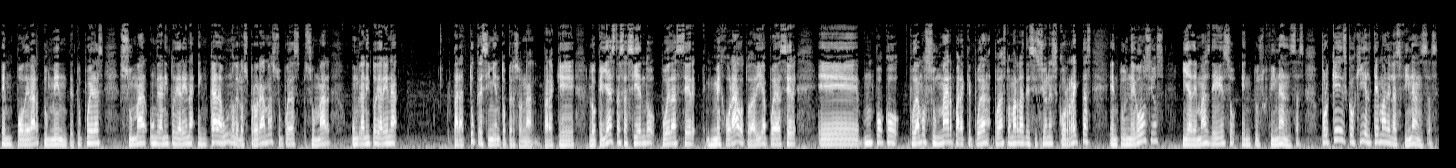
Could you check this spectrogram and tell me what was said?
empoderar tu mente, tú puedas sumar un granito de arena en cada uno de los programas, tú puedas sumar un granito de arena para tu crecimiento personal, para que lo que ya estás haciendo pueda ser mejorado todavía, pueda ser eh, un poco podamos sumar para que puedan, puedas tomar las decisiones correctas en tus negocios y además de eso en tus finanzas. ¿Por qué escogí el tema de las finanzas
